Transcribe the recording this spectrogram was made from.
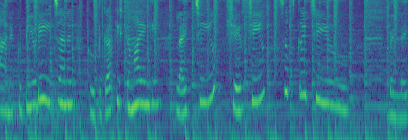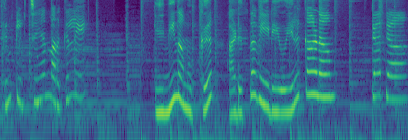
ആനക്കുട്ടിയുടെ ഈ ചാനൽ കൂട്ടുകാർക്ക് ഇഷ്ടമായെങ്കിൽ ലൈക്ക് ചെയ്യൂ ഷെയർ ചെയ്യൂ സബ്സ്ക്രൈബ് ചെയ്യൂ. ബെല്ലൈക്കൺ ക്ലിക്ക് ചെയ്യാൻ മറക്കല്ലേ? ഇനി നമുക്ക് അടുത്ത വീഡിയോയിൽ കാണാം. ടാറ്റാ.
